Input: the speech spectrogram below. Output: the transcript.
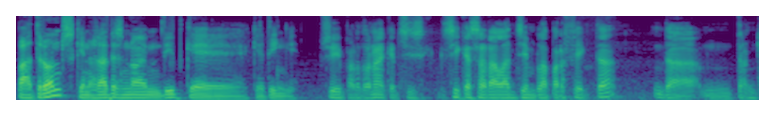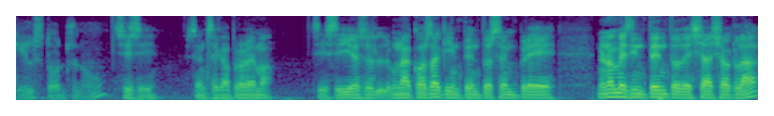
patrons que nosaltres no hem dit que, que tingui. Sí, perdona, aquest sí, sí que serà l'exemple perfecte de mm, tranquils tots, no? Sí, sí, sense cap problema. Sí, sí, és una cosa que intento sempre... No només intento deixar això clar,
